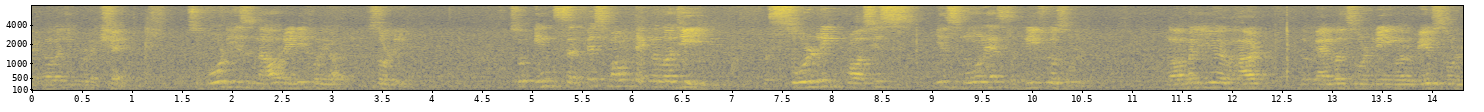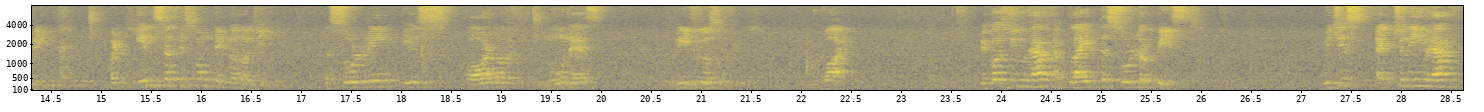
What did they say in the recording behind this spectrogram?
technology production, so board is now ready for your soldering. So in surface mount technology, the soldering process is known as reflow soldering. Normally you have heard the manual soldering or wave soldering, but in surface mount technology, the soldering is called or known as reflow soldering. Why? Because you have applied the solder paste, which is actually you have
